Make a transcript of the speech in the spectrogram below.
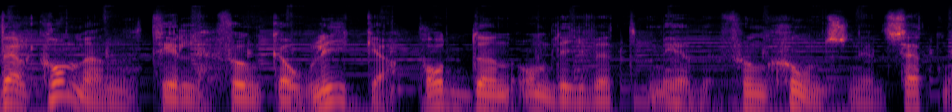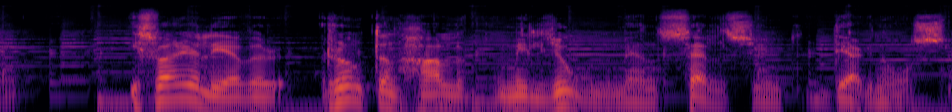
Välkommen till Funka olika, podden om livet med funktionsnedsättning. I Sverige lever runt en halv miljon med en sällsynt diagnos,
